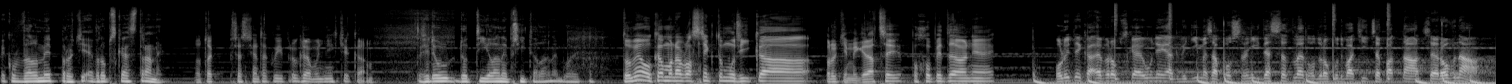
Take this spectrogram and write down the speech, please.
jako velmi protievropské strany. No tak přesně takový program od nich čekám. Takže jdou do týle nepřítele, nebo je to? Tomio Okamura vlastně k tomu říká proti migraci, pochopitelně. Politika Evropské unie, jak vidíme za posledních deset let od roku 2015, se rovná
